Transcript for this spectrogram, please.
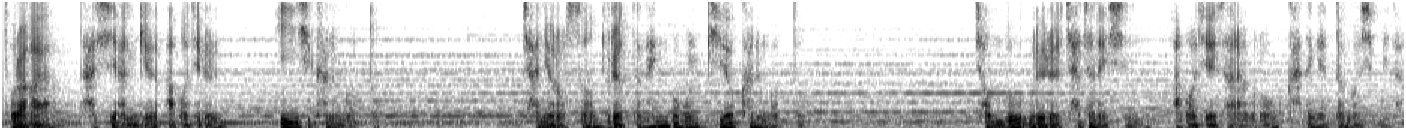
돌아가 다시 안길 아버지를 인식하는 것도 자녀로서 누렸던 행복을 기억하는 것도 전부 우리를 찾아내신 아버지의 사랑으로 가능했던 것입니다.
